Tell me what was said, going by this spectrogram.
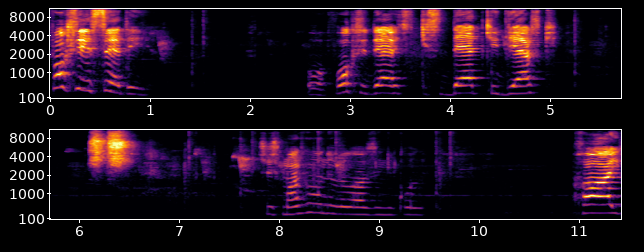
Фоксі ситий. О, Фоксі дивиться, сидетки, дерзкий. Щось манго не вилазить ніколи. Хай.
